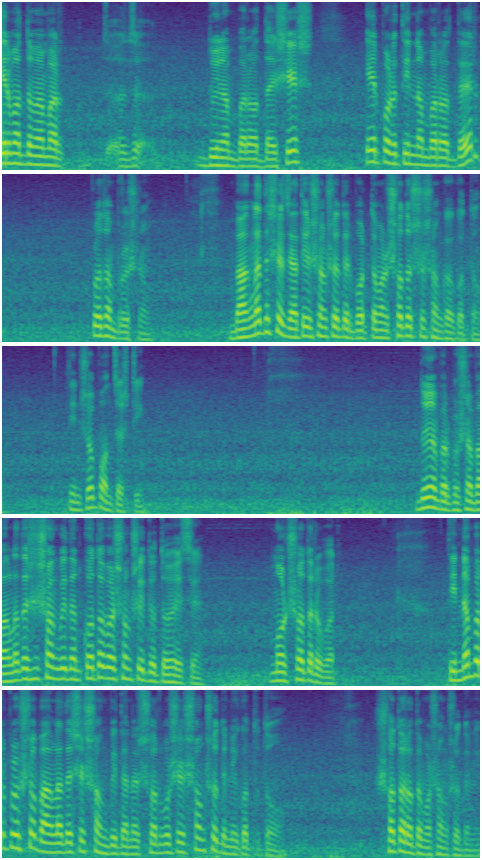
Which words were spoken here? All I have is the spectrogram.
এর মাধ্যমে আমার দুই নম্বর অধ্যায় শেষ। এরপরে তিন নম্বর অধ্যায়ের প্রথম প্রশ্ন, বাংলাদেশের জাতীয় সংসদের বর্তমান সদস্য সংখ্যা কত? তিনশো পঞ্চাশটি। দুই নম্বর প্রশ্ন, বাংলাদেশের সংবিধান কতবার সংশোধিত হয়েছে? মোট সতেরো বার। তিন নম্বর প্রশ্ন, বাংলাদেশের সংবিধানের সর্বশেষ সংশোধনী কততম? সতেরোতম সংশোধনী।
